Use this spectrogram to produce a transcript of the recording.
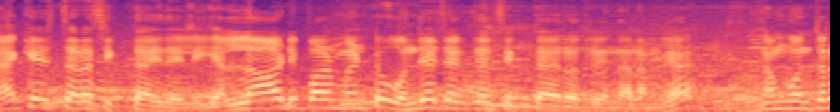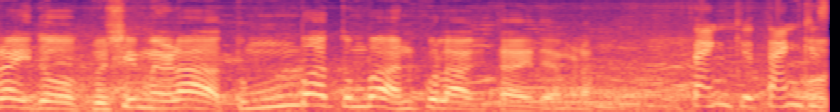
ಪ್ಯಾಕೇಜ್ ಥರ ಸಿಗ್ತಾ ಇದೆ ಇಲ್ಲಿ. ಎಲ್ಲ ಡಿಪಾರ್ಟ್ಮೆಂಟು ಒಂದೇ ಜಾಗದಲ್ಲಿ ಸಿಗ್ತಾ ಇರೋದ್ರಿಂದ ನಮಗೆ. ನಮಗೊಂಥರ ಇದು ಕೃಷಿ ಮೇಳ ತುಂಬ ತುಂಬ ಅನುಕೂಲ ಆಗ್ತಾ ಇದೆ madam. Thank you thank you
